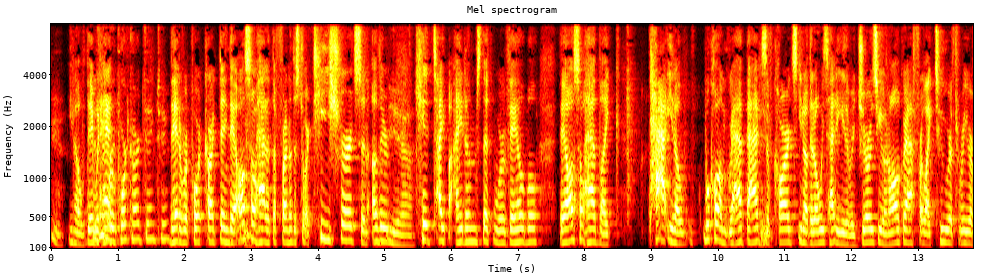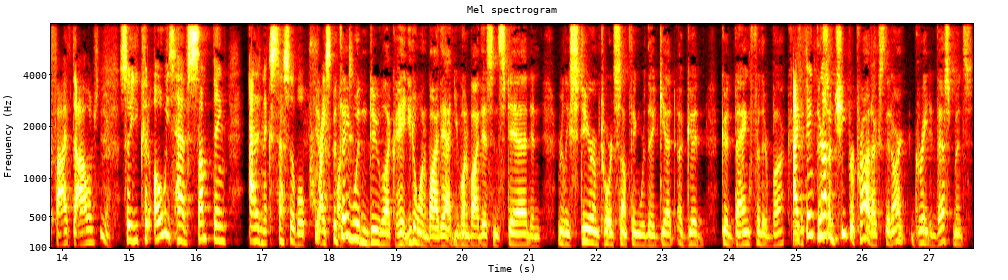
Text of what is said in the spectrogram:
You know, they Was would a have report card thing too? They had a report card thing. They also had at the front of the store T-shirts and other Yeah. kid type items that were available. They also had like, pat, you know, we'll call them grab bags of cards. You know, that always had either a jersey or an autograph for like two or three or five dollars. So you could always have something at an accessible price But point. they wouldn't do like, hey, you don't want to buy that. You want to buy this instead, and really steer them towards something where they get a good good bang for their buck. I think there's not- some cheaper products that aren't great investments,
